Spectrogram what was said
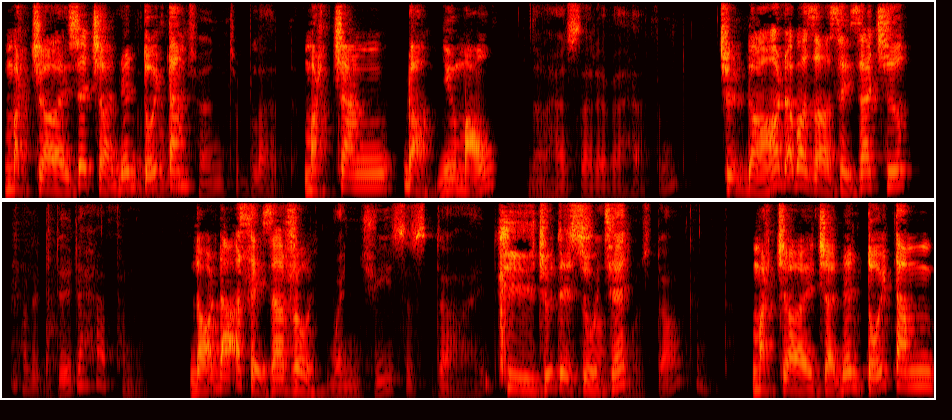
Mặt trời sẽ trở nên tối tăm, mặt trăng đỏ như máu. Chuyện đó đã bao giờ xảy ra chưa? Nó đã xảy ra rồi. Khi Chúa Giêsu chết, mặt trời trở nên tối tăm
